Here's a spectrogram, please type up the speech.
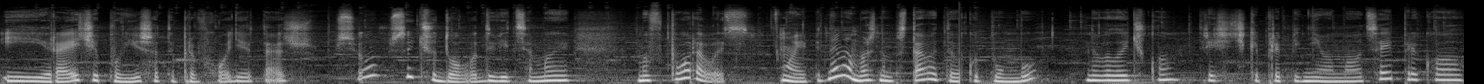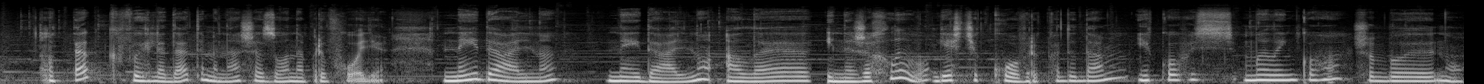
і речі повішати при вході теж. Все, все чудово. Дивіться, ми ми впорались. Ой, під ними можна поставити кутумбу невеличку, трішечки припіднімемо оцей прикол. Отак От виглядатиме наша зона при вході. Не ідеально, не ідеально, але і не жахливо. Я ще коврика додам якогось миленького, щоб ну,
